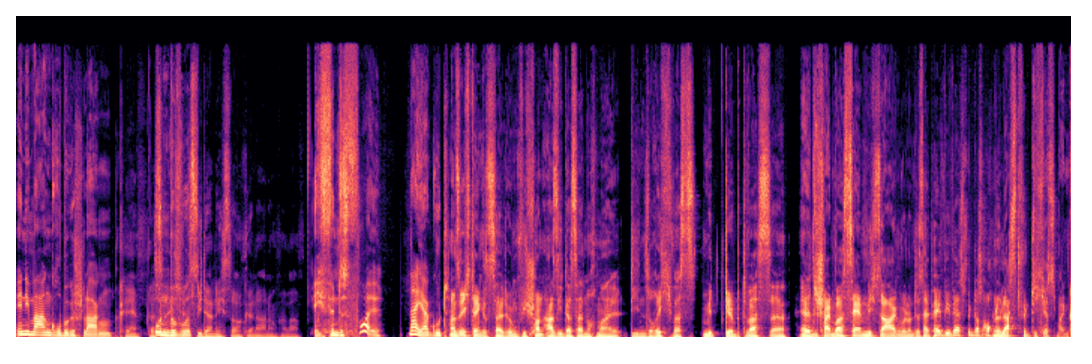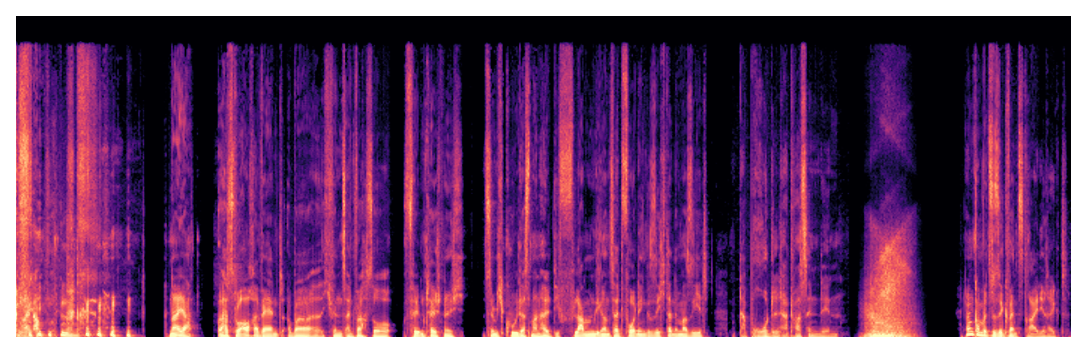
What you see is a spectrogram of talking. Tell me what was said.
in die Magengrube geschlagen. Okay, das Unbewusst. jetzt wieder nicht so, keine Ahnung. Aber Ich finde es voll. Naja, gut. also ich denke, es ist halt irgendwie schon assi, dass er nochmal Dean so richtig was mitgibt, was äh, er scheinbar Sam nicht sagen will. Und deshalb, hey, wie wär's, wenn das auch eine Last für dich ist, mein Kleiner? Genau. naja, hast du auch erwähnt, aber ich finde es einfach so filmtechnisch ziemlich cool, dass man halt die Flammen die ganze Zeit vor den Gesichtern immer sieht. Da brodelt hat was in denen. Dann kommen wir zu Sequenz 3 direkt.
